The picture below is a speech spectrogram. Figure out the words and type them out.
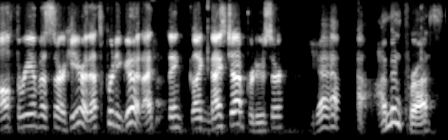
all three of us are here, that's pretty good. I think, like, nice job, producer. yeah, I'm impressed.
